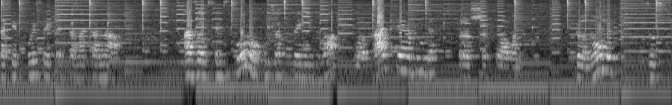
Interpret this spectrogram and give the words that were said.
та підписуйтеся на канал. А зовсім скоро у частині 2 локація буде розшифрована. До нових зустрічей!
